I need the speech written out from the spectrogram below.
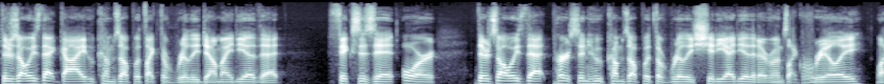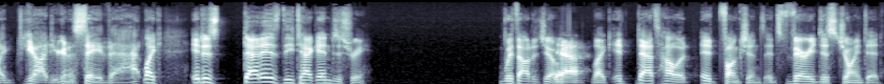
There's always that guy who comes up with like the really dumb idea that fixes it or there's always that person who comes up with a really shitty idea that everyone's like, "Really? Like god, you're going to say that?" Like it is that is the tech industry. Without a joke. Yeah. Like it that's how it it functions. It's very disjointed.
